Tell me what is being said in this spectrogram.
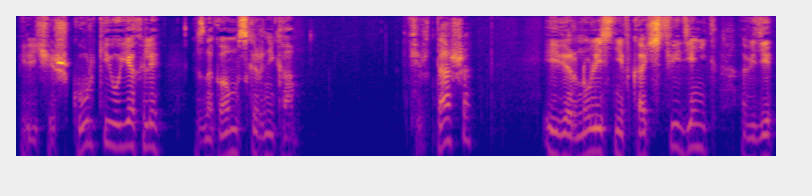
Перечи шкурки уехали знакомым скорнякам. Фирташа и вернулись не в качестве денег, а в виде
